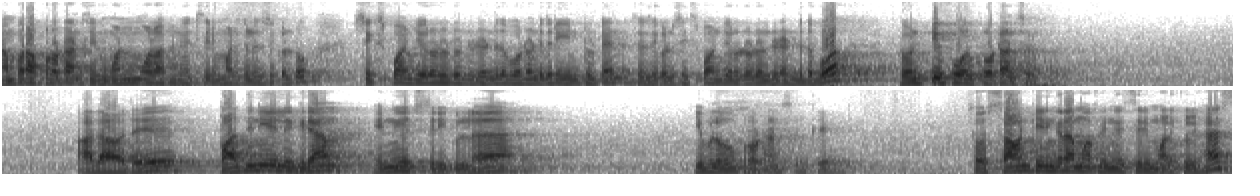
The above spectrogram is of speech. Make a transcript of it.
number of protons in one mole of NH three molecule is to six point zero two ரெண்டு power twenty three into ten is six point zero two ரெண்டு போர் டுவெண்ட்டி ஃபோர் ப்ரோட்டான்ஸ் இருக்கும். அதாவது பதினேழு கிராம் என்ஹெச் த்ரீக்குள்ள இவ்வளவு ப்ரோட்டான்ஸ் இருக்குது so seventeen gram of NH3 molecule has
